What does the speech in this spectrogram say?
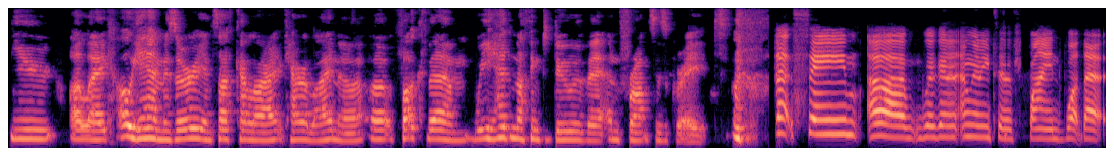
you are like, oh yeah, Missouri and South Carolina, Carolina, uh, fuck them. We had nothing to do with it, and France is great. That same uh we're gonna I'm gonna need to find what that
